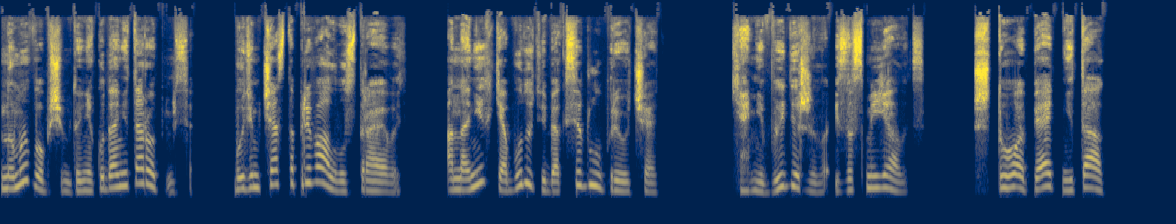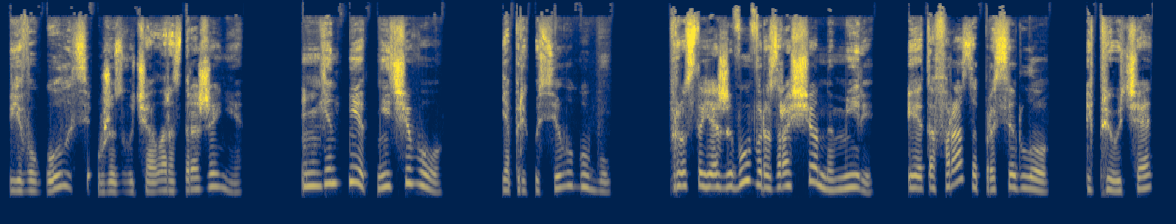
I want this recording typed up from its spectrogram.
но мы, в общем-то, никуда не торопимся. Будем часто привалы устраивать, а на них я буду тебя к седлу приучать. Я не выдержала и засмеялась. Что опять не так? В его голосе уже звучало раздражение. Нет-нет, ничего. Я прикусила губу. Просто я живу в развращенном мире, и эта фраза про седло и приучать,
